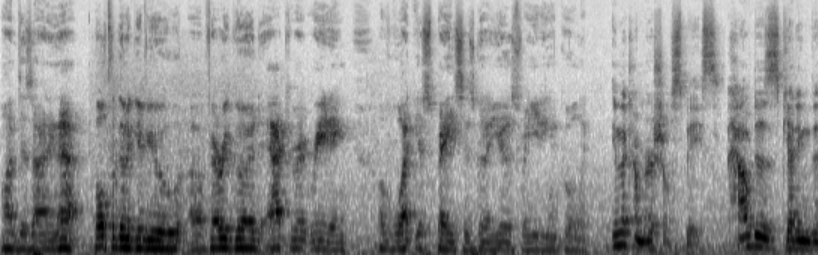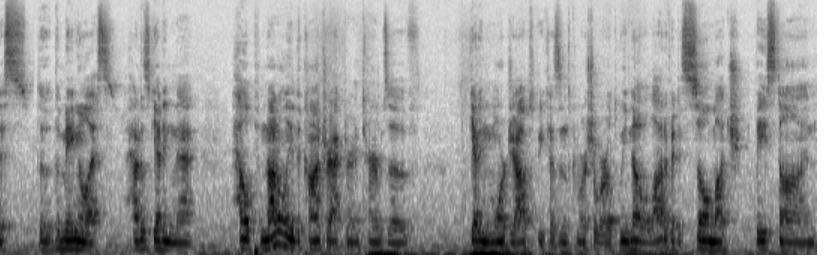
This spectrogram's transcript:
on designing that. Both are going to give you a very good, accurate reading of what your space is going to use for heating and cooling. In the commercial space, how does getting this, the, the manual S, how does getting that help not only the contractor in terms of getting more jobs because in the commercial world we know a lot of it is so much based on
